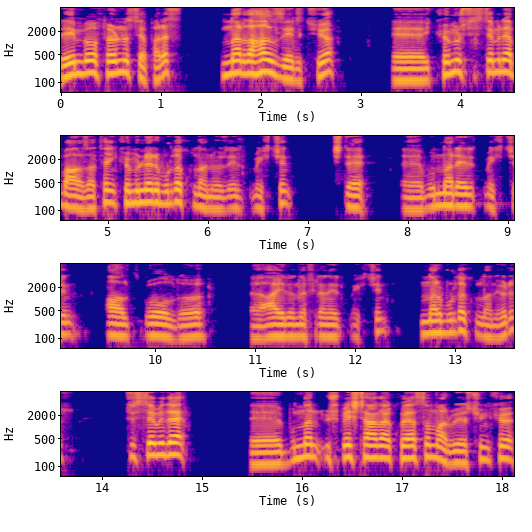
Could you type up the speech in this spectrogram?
Rainbow Furnace yaparız. Bunlar daha hızlı eritiyor. E, kömür sistemine bağlı zaten. Kömürleri burada kullanıyoruz eritmek için. İşte e, bunları eritmek için alt gold'u, e, iron'ı falan eritmek için. Bunları burada kullanıyoruz. Sistemi de e, bundan 3-5 tane daha koyasım var buraya. Çünkü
